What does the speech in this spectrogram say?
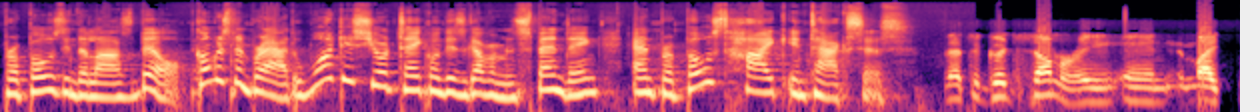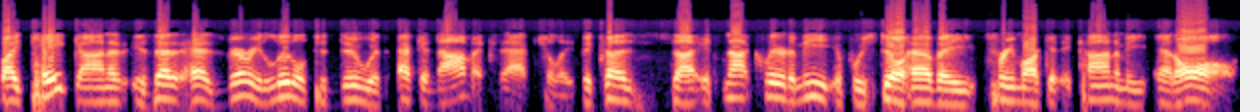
proposed in the last bill. Congressman Brat, what is your take on this government spending and proposed hike in taxes? That's a good summary, and my my take on it is that it has very little to do with economics, actually, because uh, it's not clear to me if we still have a free market economy at all.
